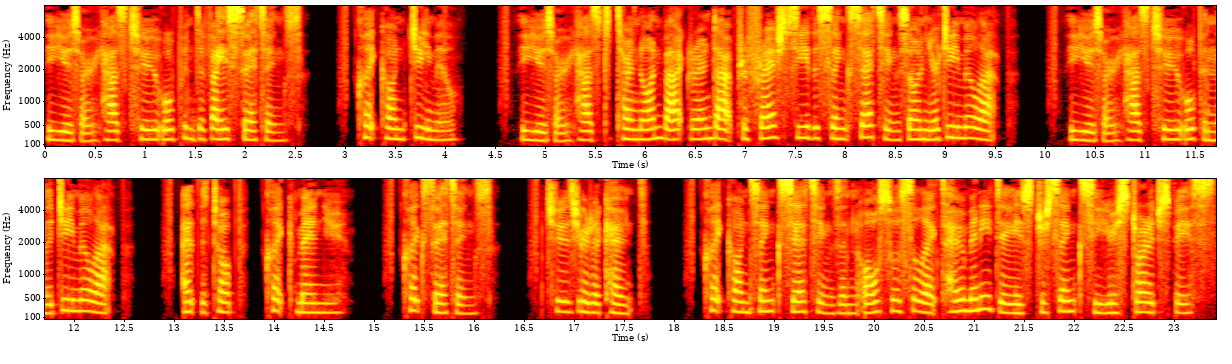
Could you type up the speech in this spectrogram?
The user has to open device settings. Click on Gmail. The user has to turn on background app refresh. See the sync settings on your Gmail app. The user has to open the Gmail app. At the top, click Menu. Click Settings. Choose your account. Click on Sync Settings and also select how many days to sync see your storage space.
